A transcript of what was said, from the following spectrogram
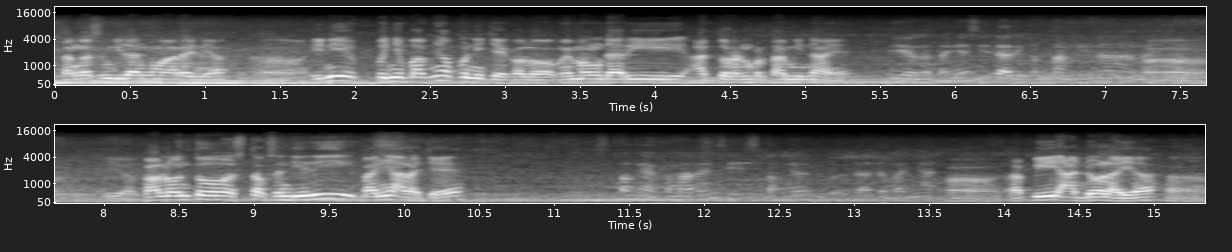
Tanggal 9 kemarin ya. Heeh. ini penyebabnya apa nih, Cek? Kalau memang dari aturan Pertamina ya? Iya, katanya sih dari Pertamina. Heeh, iya. Kalau untuk stok sendiri banyak lah, Cek. Stok ya kemarin sih stoknya juga udah ada banyak. Stok tapi ada lah ya. Heeh.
